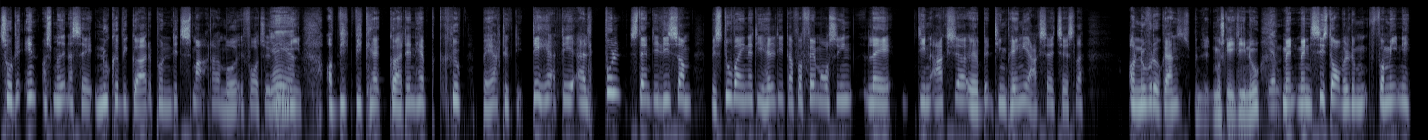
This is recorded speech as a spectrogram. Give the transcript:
tog det ind og smed ind og sagde, nu kan vi gøre det på en lidt smartere måde i forhold til Ja, ja. økonomien, og vi, vi kan gøre den her klub bæredygtig. Det her, det er fuldstændig ligesom, hvis du var en af de heldige, der for fem år siden lagde dine, aktier, øh, dine penge i aktier i Tesla, og nu vil du gerne, måske ikke lige nu, Jamen- men, men sidste år vil du formentlig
